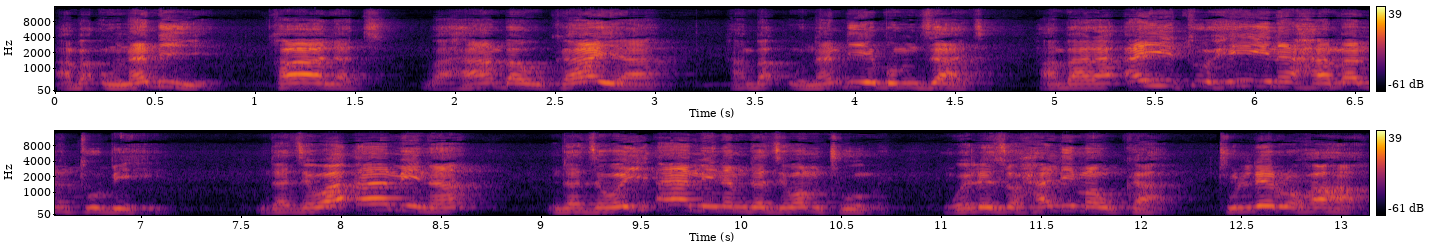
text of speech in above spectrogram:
hamba unabi qalat wa hamba ukaya hamba unabi bumzati hamba raaitu hina hamaltu bihi. Mdaze wa amina mdaze wa amina mdaze wa mtume. Ngwelezo halima uka tulero haha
